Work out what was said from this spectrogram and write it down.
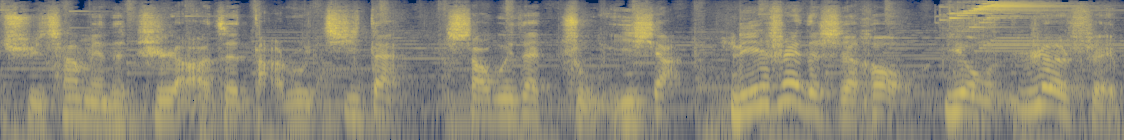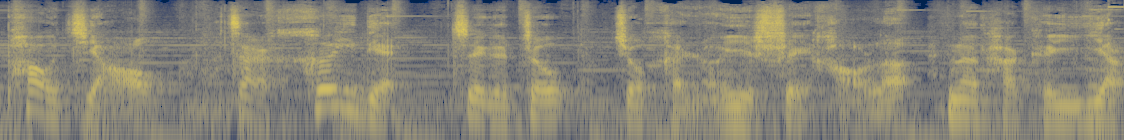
取上面的汁啊，再打入鸡蛋，稍微再煮一下。临睡的时候用热水泡脚，再喝一点，这个粥就很容易睡好了。那它可以养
